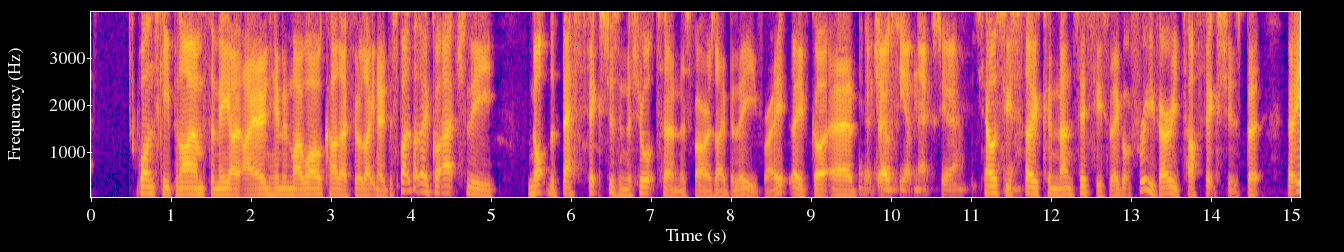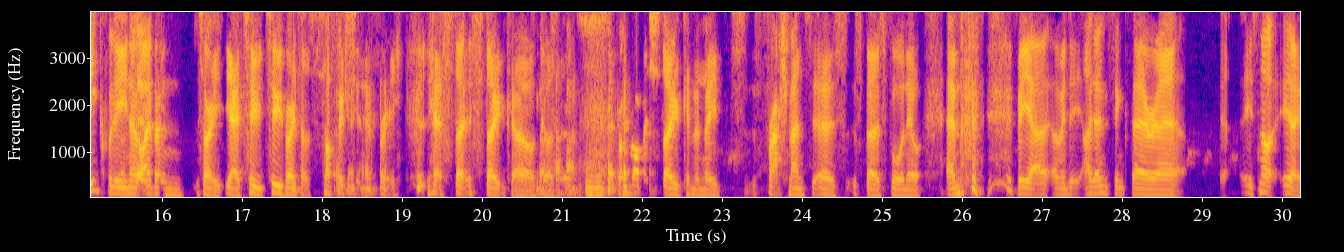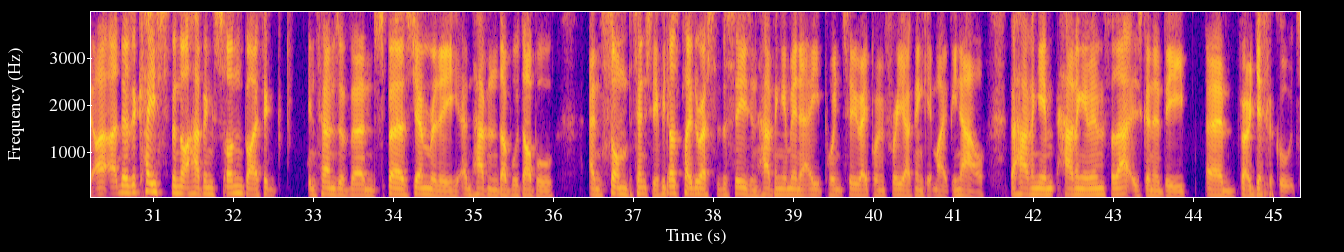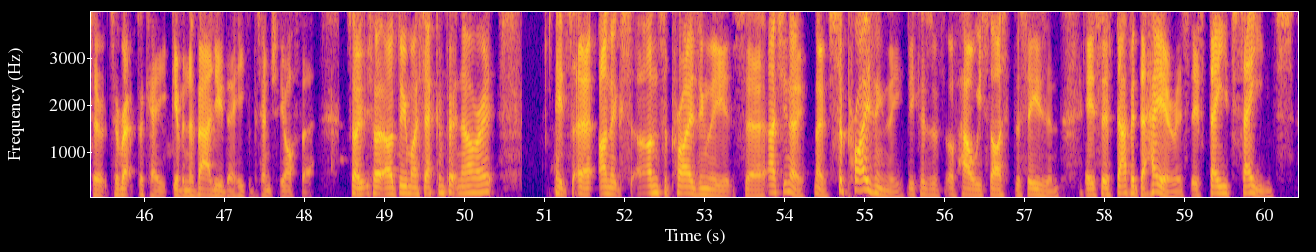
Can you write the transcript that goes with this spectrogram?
One to keep an eye on for me. I, I own him in my wild card. I feel like you know, despite that they've got actually not the best fixtures in the short term, as far as I believe. Right? They've got, uh, got Chelsea up next, yeah. Chelsea, yeah. Stoke, and Man City. So they've got three very tough fixtures, but now, equally, you know, I've owned sorry, yeah, two two very tough fixtures in the three. Yeah, Stoke, Stoke oh god, rubbish Stoke, and then they thrash Man uh, Spurs four 0 Um, but yeah, I mean, I don't think they're. Uh, it's not you know, I, I, there's a case for not having Son, but I think in terms of um, Spurs generally and having double double. And Son potentially, if he does play the rest of the season, having him in at 8.2, 8.3, I think it might be now. But having him having him in for that is going to be um, very difficult to, to replicate given the value that he could potentially offer. So, so I'll do my second pick now, right? It's uh, unex- unsurprisingly, it's uh, actually no, no, surprisingly because of, of how we started the season. It's, it's David De Gea. It's, it's Dave saves.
